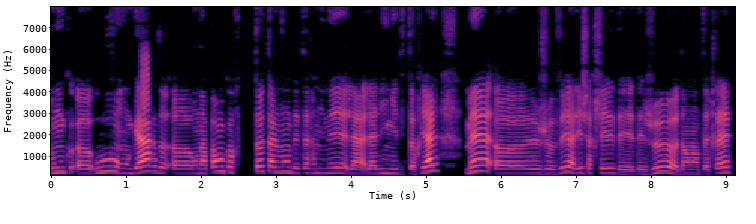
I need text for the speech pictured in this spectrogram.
donc euh, où on garde, euh, on n'a pas encore totalement déterminé la, la ligne éditoriale, mais euh, je vais aller chercher des, des jeux d'un intérêt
